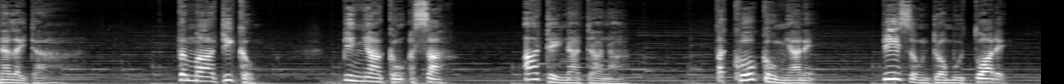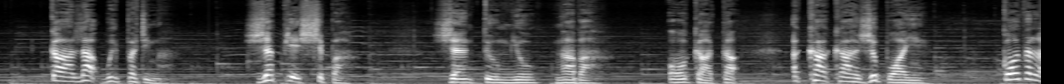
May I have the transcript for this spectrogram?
နှက်လိုက်တာတမာတိကုံပညာကုံအစာအဒိဏဒါနာတခိုးကုံများနဲ့ပြည့်စုံတော်မူသွားတဲ့ကာလဝိပတ္တိမှာရပ်ပြည့်ရှိပါရန်သူမျိုး၅ပါးဩကာတအခါခါရွတ်ပွားရင် ကောသလ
